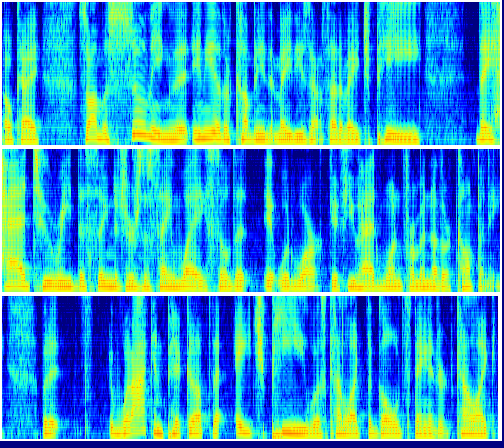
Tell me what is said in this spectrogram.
Okay. So I'm assuming that any other company that made these outside of HP, they had to read the signatures the same way so that it would work if you had one from another company. But it, what I can pick up, the HP was kind of like the gold standard, kind of like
